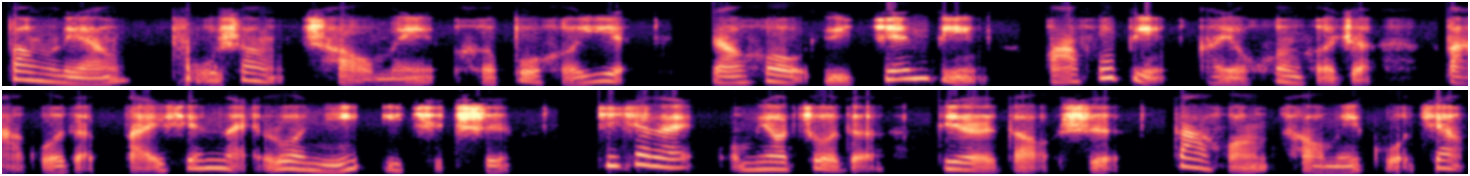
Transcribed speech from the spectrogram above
放凉，铺上草莓和薄荷叶，然后与煎饼、华夫饼，还有混合着法国的白鲜奶酪泥一起吃。接下来我们要做的第二道是大黄草莓果酱。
